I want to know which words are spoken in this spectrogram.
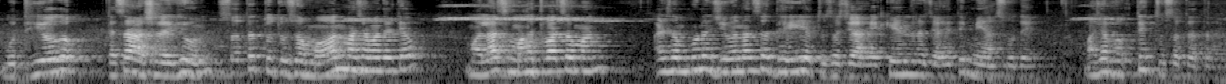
बुद्धियोग त्याचा आश्रय घेऊन सतत तू तुझं मन माझ्यामध्ये ठेव. मलाच महत्त्वाचं मन. आणि संपूर्ण जीवनाचं ध्येय तुझं जे आहे केंद्र जे आहे ते मी असू दे. माझ्या भक्तीत तू सतत राहा.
